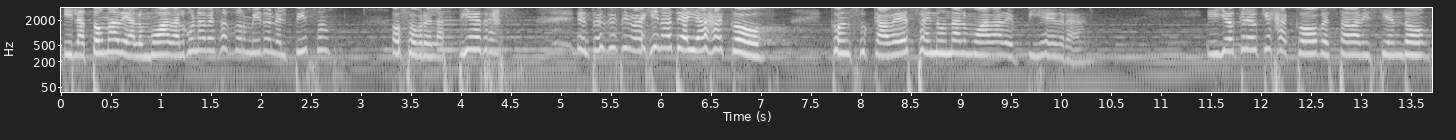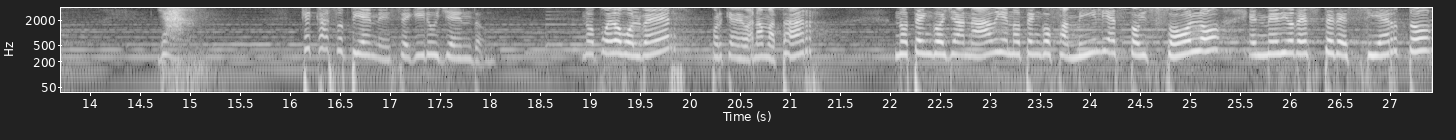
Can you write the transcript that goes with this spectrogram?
Y la toma de almohada. ¿Alguna vez has dormido en el piso? O sobre las piedras. Entonces imagínate allá Jacob con su cabeza en una almohada de piedra. Y yo creo que Jacob estaba diciendo, ya, ¿qué caso tiene seguir huyendo? No puedo volver, porque me van a matar. No tengo ya nadie, no tengo familia, estoy solo en medio de este desierto.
